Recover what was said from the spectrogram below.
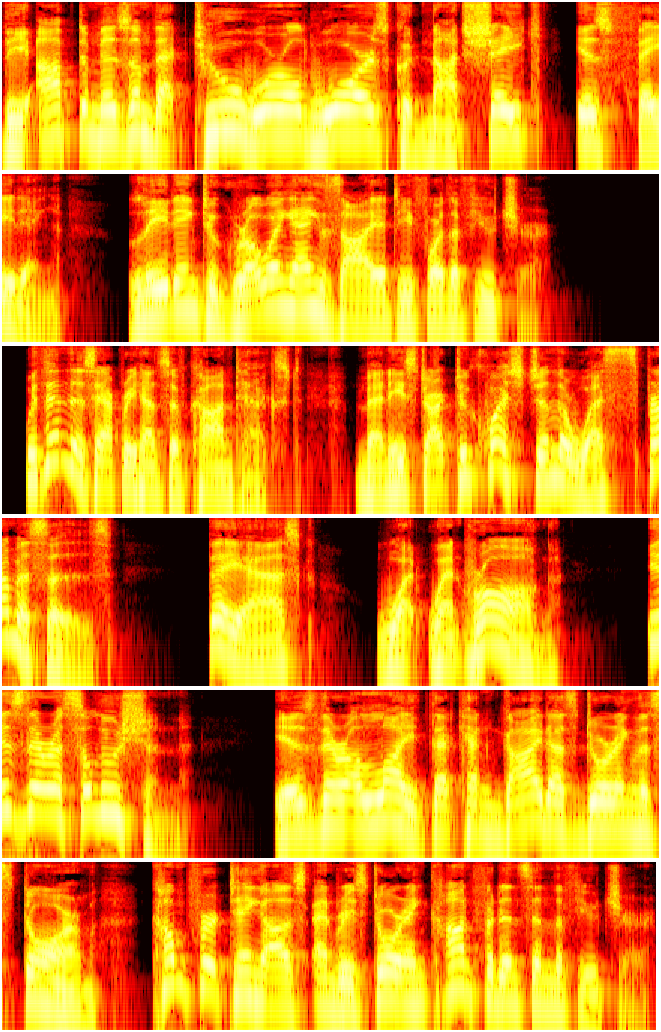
The optimism that two world wars could not shake is fading, leading to growing anxiety for the future. Within this apprehensive context, many start to question the West's premises. They ask, What went wrong? Is there a solution? Is there a light that can guide us during the storm, comforting us and restoring confidence in the future?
